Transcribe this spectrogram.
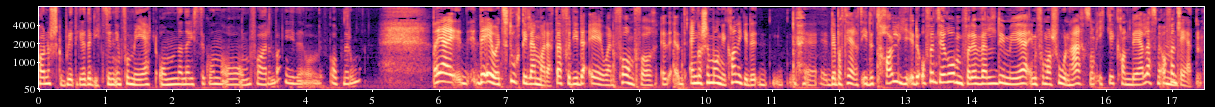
har norske politikere etter ditt syn informert om denne risikoen og om faren da, i det åpne rommet? Det er jo et stort dilemma, dette. fordi det er jo en form for Engasjementet kan ikke debatteres i detalj i det offentlige rom, for det er veldig mye informasjon her som ikke kan deles med mm. offentligheten.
